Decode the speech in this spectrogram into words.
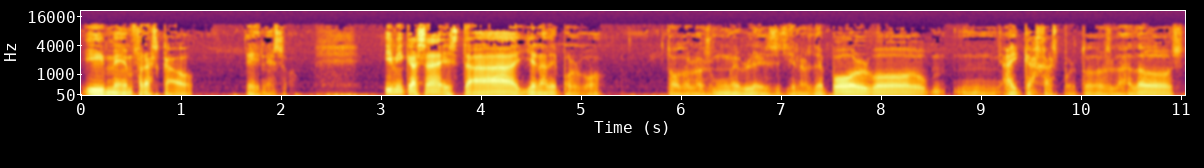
Y me he enfrascado en eso. Y mi casa está llena de polvo. Todos los muebles llenos de polvo, mm, hay cajas por todos lados.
